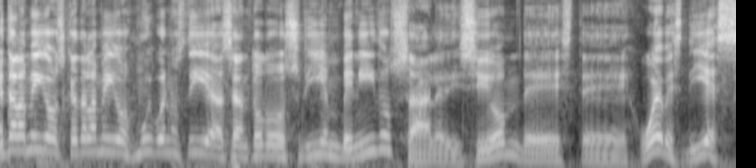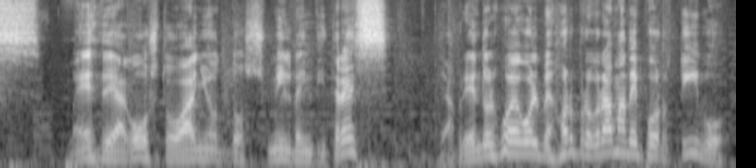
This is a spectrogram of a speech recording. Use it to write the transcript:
¿Qué tal amigos? ¿Qué tal amigos? Muy buenos días. Sean todos bienvenidos a la edición de este jueves 10, mes de agosto, año 2023. De Abriendo el Juego, el mejor programa deportivo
